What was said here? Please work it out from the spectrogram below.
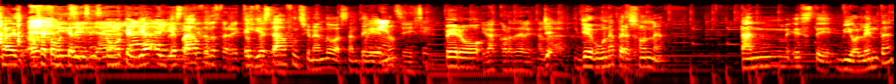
¿sabes? O sea, como Sí, que, el, sí, sí, ya, como que el día, el día estaba, perritos, el día pues, estaba funcionando bastante bien, bien, ¿no? Sí. sí. Pero Iba acorde a la. Llegó una persona tan este, violenta,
